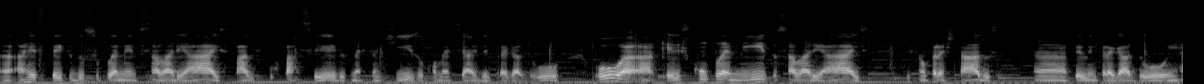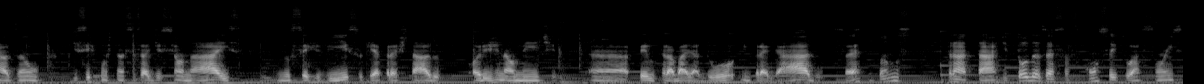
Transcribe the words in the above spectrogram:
a, ah, a respeito dos suplementos salariais pagos por parceiros mercantis ou comerciais do empregador, ou a, aqueles complementos salariais que são prestados uh, pelo empregador em razão de circunstâncias adicionais no serviço que é prestado originalmente uh, pelo trabalhador, empregado, certo? Vamos tratar de todas essas conceituações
